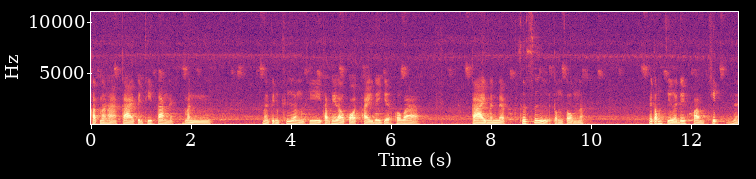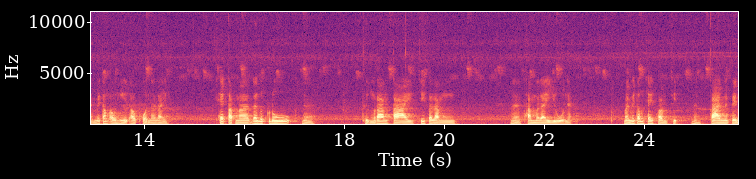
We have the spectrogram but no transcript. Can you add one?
กลับมาหากายเป็นที่ตั้งเนี่ย มันมันเป็นเครื่องที่ทำให้เราปลอดภัยได้เยอะ เพราะว่ากายมันแบบซื่อๆตรงๆนะไม่ต้องเจือด้วยความคิดเนี่ยไม่ต้องเอาเหตุเอาผลอะไร แค่กลับมาแล้วรู้รู้นะถึงร่างกายที่กำลังทำอะไรอยู่เนี่ย มันไม่ต้องใช้ความคิด กายมันเป็น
